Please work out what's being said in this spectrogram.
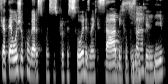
que até hoje eu converso com esses professores, né, que sabem Nossa. que eu publiquei livro,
